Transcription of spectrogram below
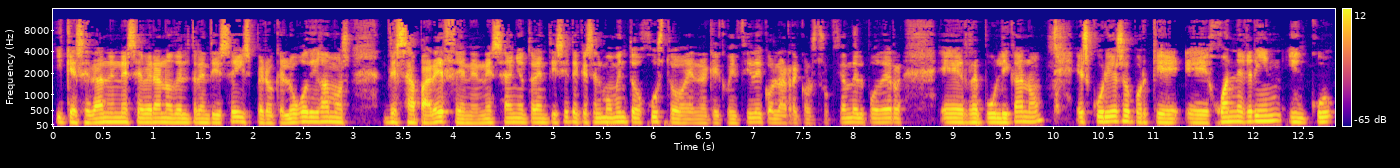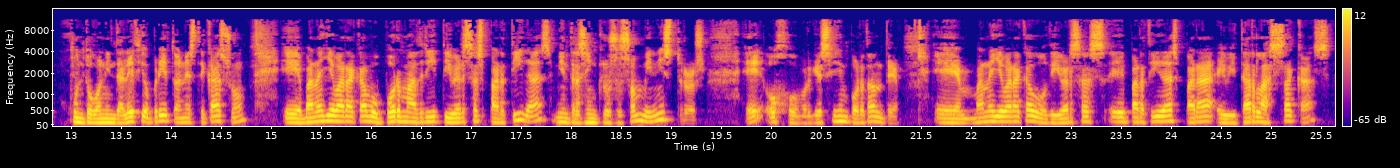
y que se dan en ese verano del 36, pero que luego, digamos, desaparecen en ese año 37, que es el momento justo en el que coincide con la reconstrucción del poder eh, republicano, es curioso porque eh, Juan Negrín, junto con Indalecio Prieto en este caso, eh, van a llevar a cabo por Madrid diversas partidas, mientras incluso son ministros. ojo, porque eso es importante van a llevar a cabo diversas eh, partidas para evitar las sacas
